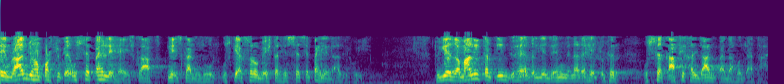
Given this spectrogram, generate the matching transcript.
इमरान जो हम पढ़ चुके हैं, उससे पहले है इसका, ये इसका नजूल। उसके अक्सर व बेशतर हिस्से से पहले नाजिल हुई। तो ये जमानी तरतीब जो है, अगर ये जहन में न रहे तो फिर उससे काफ़ी खलजान पैदा हो जाता है।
